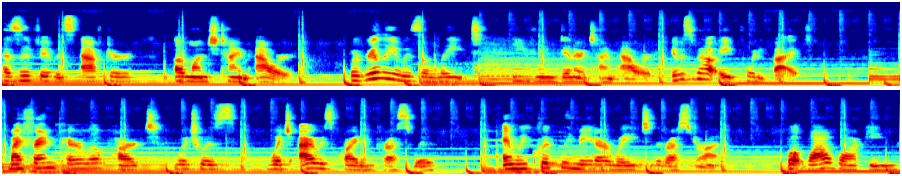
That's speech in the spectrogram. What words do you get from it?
as if it was after a lunchtime hour. But really, it was a late evening dinner time hour. It was about 8:45. My friend parallel parked, which was which I was quite impressed with, and we quickly made our way to the restaurant. But while walking,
